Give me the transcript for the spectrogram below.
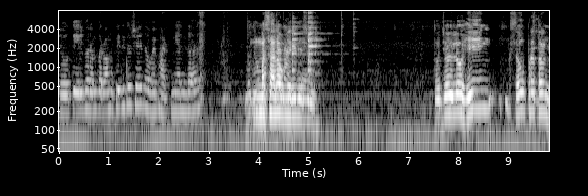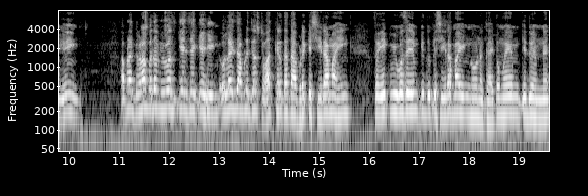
જો તેલ ગરમ કરવા મૂકી દીધું છે તો હવે ભાતની અંદર મસાલા ઉમેરી દઈશું. તો જોઈ લો હિંગ સૌ પ્રથમ હિંગ. આપણા ઘણા બધા વ્યુઅર્સ કહે છે કે હિંગ ઓલાઈ આપણે જસ્ટ વાત કરતા હતા આપણે કે શીરામાં હિંગ. તો એક વ્યુઅર્સે એમ કીધું કે શીરામાં હિંગ ન નખાય. તો મેં એમ કીધું એમને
